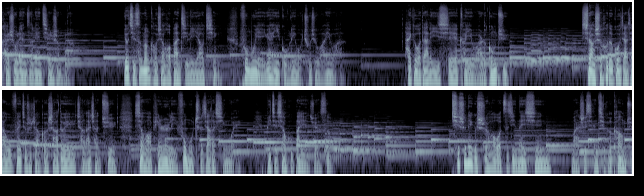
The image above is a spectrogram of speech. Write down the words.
看书、练字、练琴什么的。有几次门口小伙伴极力邀请，父母也愿意鼓励我出去玩一玩，还给我带了一些可以玩的工具。小时候的过家家无非就是找个沙堆铲来铲去，效仿平日里父母持家的行为，并且相互扮演角色。其实那个时候我自己内心满是嫌弃和抗拒，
